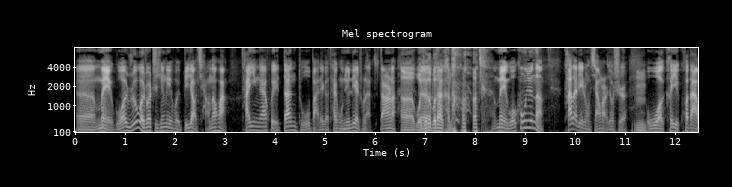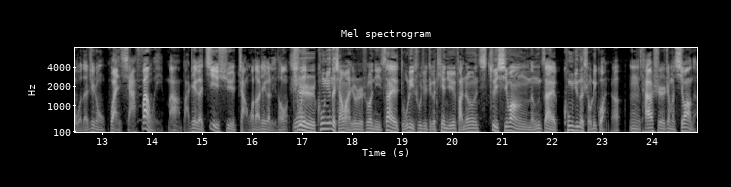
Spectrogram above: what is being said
呃，美国如果说执行力会比较强的话，他应该会单独把这个太空军列出来。当然了，呃，我觉得不太可能。美国空军呢？他的这种想法就是，嗯，我可以扩大我的这种管辖范围啊，把这个继续掌握到这个里头。是空军的想法，就是说你再独立出去，这个天军反正最希望能在空军的手里管着。嗯，他是这么希望的。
